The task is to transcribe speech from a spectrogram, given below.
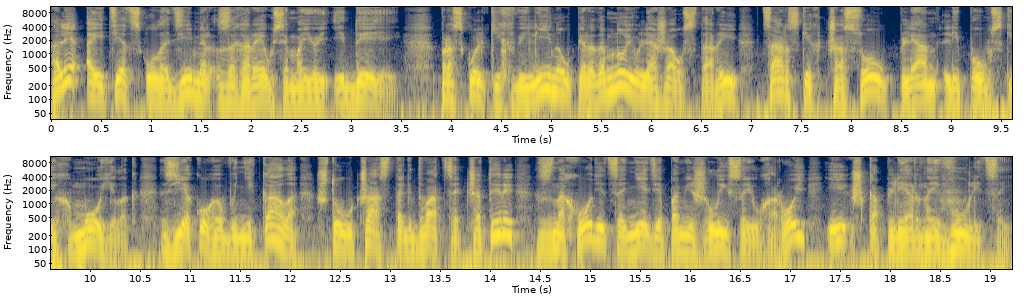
Але айцец Уладзімир загарэўся маёй ідэяй. Праз колькі хвілінаў перада мною ляжаў стары царскіх часоў плян ліпоўскіх могілак, з якога вынікала, што ўчастак 24 знаходзіцца недзе паміж лысаю гарой і шкаплернай вуліцай.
